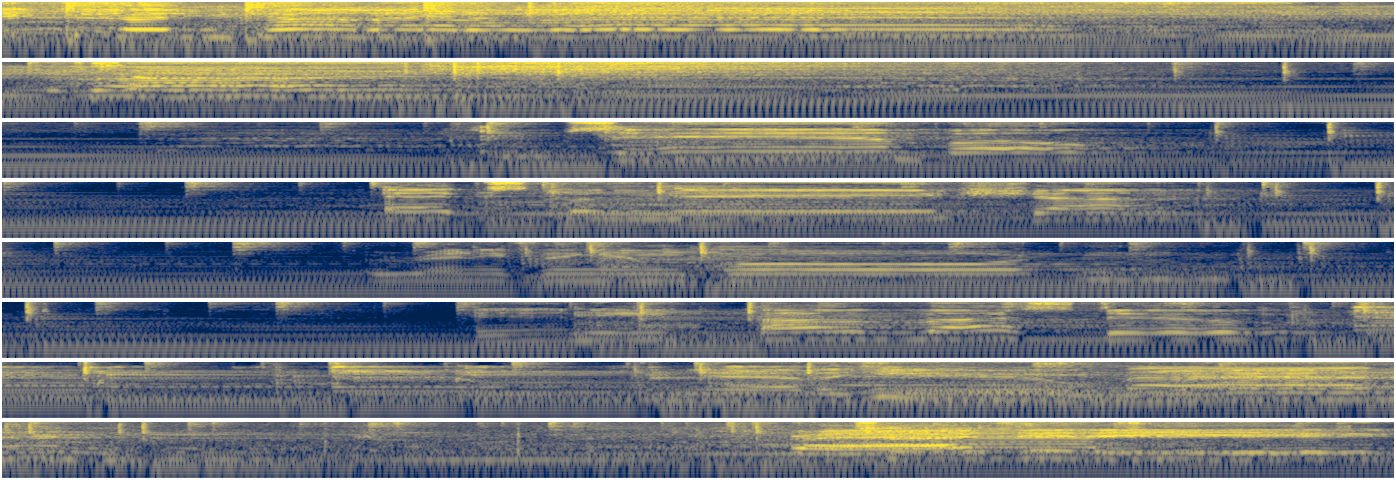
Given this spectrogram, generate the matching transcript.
it couldn't come out of explanation for anything important. Any of us do. And yeah, the human tragedy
